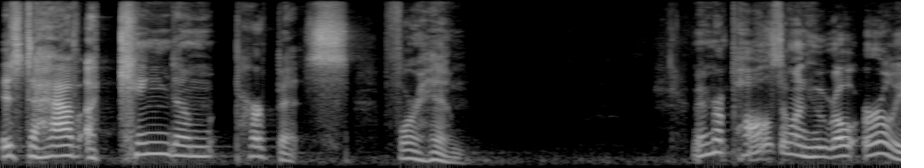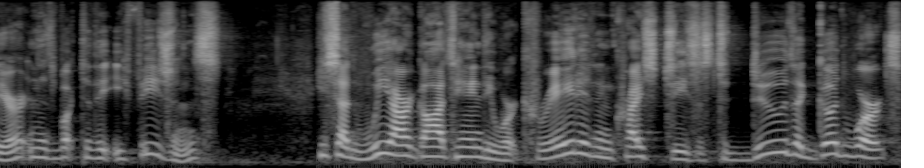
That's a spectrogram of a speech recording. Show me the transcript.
is to have a kingdom purpose for him. Remember, Paul's the one who wrote earlier in his book to the Ephesians he said, We are God's handiwork, created in Christ Jesus to do the good works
